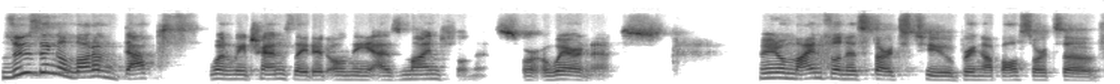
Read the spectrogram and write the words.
losing a lot of depth when we translate it only as mindfulness or awareness. You know mindfulness starts to bring up all sorts of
